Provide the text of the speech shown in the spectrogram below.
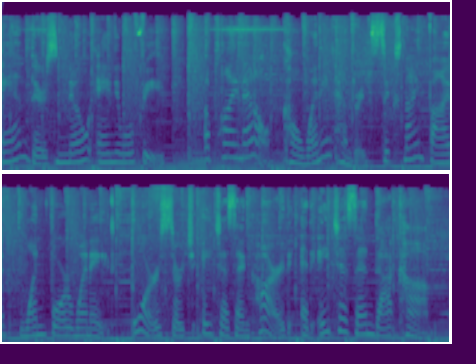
and there's no annual fee. Apply now. Call 1 800 695 1418 or search HSN card at hsn.com.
